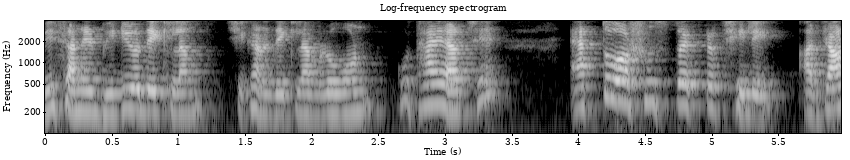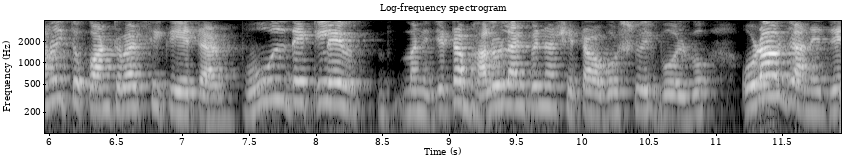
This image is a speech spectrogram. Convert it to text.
লিসানের ভিডিও দেখলাম, সেখানে দেখলাম রোহন কোথায় আছে? এত অসুস্থ একটা ছেলে। আর জানোই তো কন্ট্রোভার্সি ক্রিয়েটার ভুল দেখলে মানে যেটা ভালো লাগবে না সেটা অবশ্যই বলব। ওরাও জানে যে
